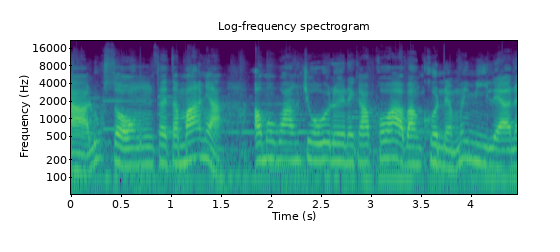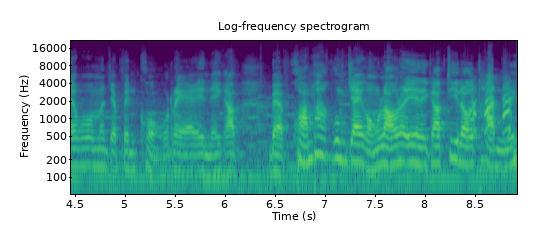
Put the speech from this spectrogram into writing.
อ่าลูกซองไซตามะเนี่ยเอามาวางโชว์ไว้เลยนะครับเพราะว่าบางคนเนี่ยไม่มีแล้วนะเพราะมันจะเป็นของแรเลยนะครับแบบความภาคภูมิใจของเรานั่นเองนะครับที่เราทันเลย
